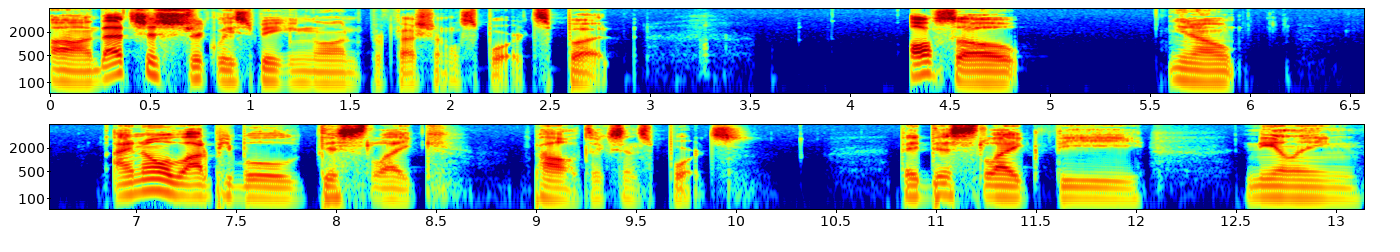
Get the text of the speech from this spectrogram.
Uh, that's just strictly speaking on professional sports, but also, you know, I know a lot of people dislike politics in sports. They dislike the kneeling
